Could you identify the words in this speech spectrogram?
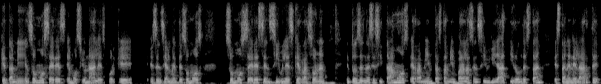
que también somos seres emocionales, porque esencialmente somos, somos seres sensibles que razonan. Entonces necesitamos herramientas también para la sensibilidad. ¿Y dónde están? Están en el arte.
